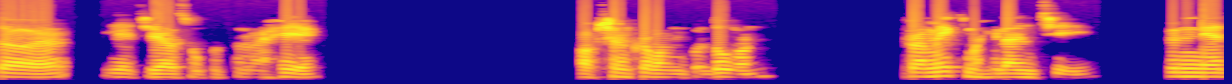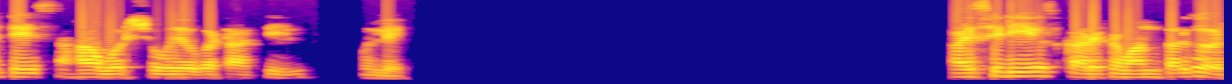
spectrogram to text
तर याचे असं उत्तर आहे. ऑप्शन क्रमांक दोन श्रमिक महिलांची शून्य ते सहा वर्ष वयोगटातील मुले. आयसीडीएस कार्यक्रमांतर्गत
